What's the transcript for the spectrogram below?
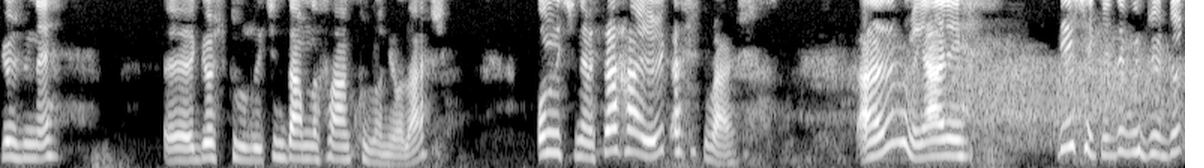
gözüne e, göz kuruluğu için damla falan kullanıyorlar. Onun içinde mesela hyaluronik asit var. Anladın mı? Yani bir şekilde vücudun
